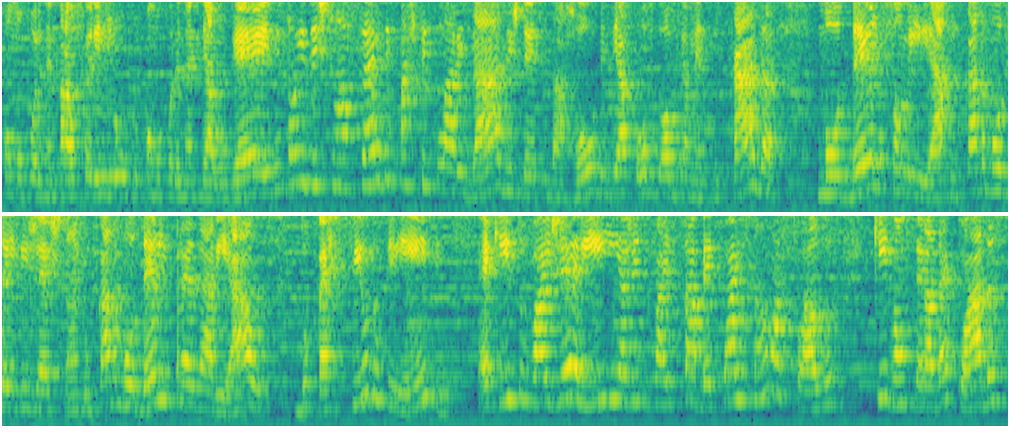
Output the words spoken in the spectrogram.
como por exemplo para oferir lucro, como por exemplo de aluguéis. Então existe uma série de particularidades dentro da holding, de acordo obviamente com cada modelo familiar, com cada modelo de gestão, com cada modelo empresarial do perfil do cliente, é que isso vai gerir e a gente vai saber quais são as cláusulas que vão ser adequadas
